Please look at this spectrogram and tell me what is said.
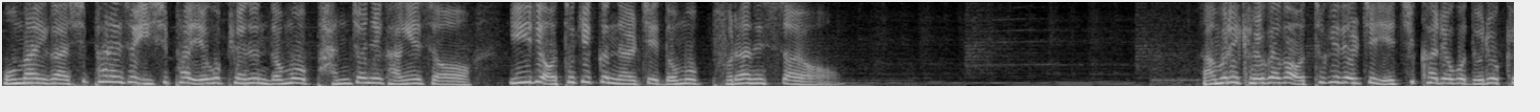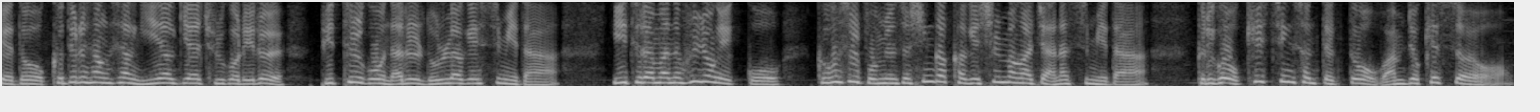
오마이갓 18에서 20화 예고편은 너무 반전이 강해서 이 일이 어떻게 끝날지 너무 불안했어요. 아무리 결과가 어떻게 될지 예측하려고 노력해도 그들은 항상 이야기와 줄거리를 비틀고 나를 놀라게 했습니다. 이 드라마는 훌륭했고 그것을 보면서 심각하게 실망하지 않았습니다. 그리고 캐스팅 선택도 완벽했어요.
